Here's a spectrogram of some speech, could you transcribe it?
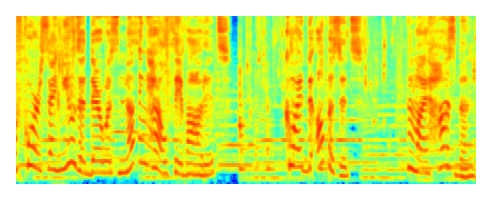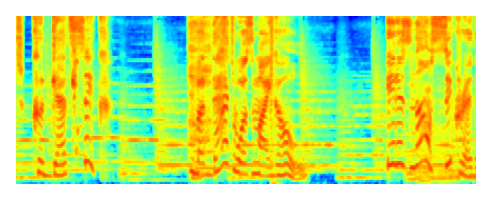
Of course, I knew that there was nothing healthy about it. Quite the opposite. My husband could get sick. But that was my goal. It is no secret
